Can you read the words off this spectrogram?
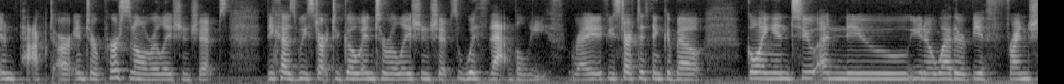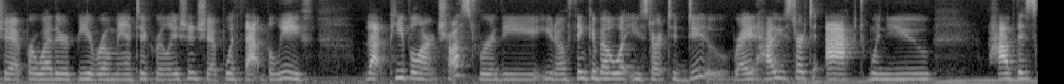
impact our interpersonal relationships because we start to go into relationships with that belief right? If you start to think about going into a new you know whether it be a friendship or whether it be a romantic relationship with that belief that people aren't trustworthy you know think about what you start to do right? How you start to act when you have this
